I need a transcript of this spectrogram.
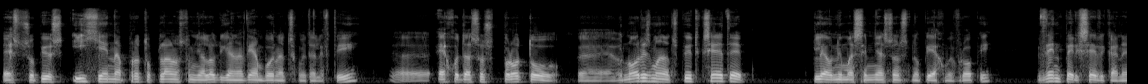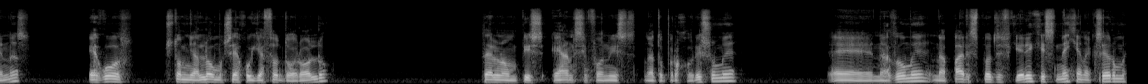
ε, στους οποίους είχε ένα πρώτο πλάνο στο μυαλό του για να δει αν μπορεί να τους εκμεταλλευτεί, ε, έχοντας ως πρώτο ε, γνώρισμα να τους πει ότι ξέρετε, πλέον είμαστε σε μια ζώνη στην οποία έχουμε Ευρώπη, δεν περισσεύει κανένας. Εγώ στο μυαλό μου σε έχω για αυτόν τον ρόλο. Θέλω να μου πεις, εάν συμφωνείς, να το προχωρήσουμε, ε, να δούμε, να πάρεις τι πρώτε ευκαιρίε και συνέχεια να ξέρουμε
